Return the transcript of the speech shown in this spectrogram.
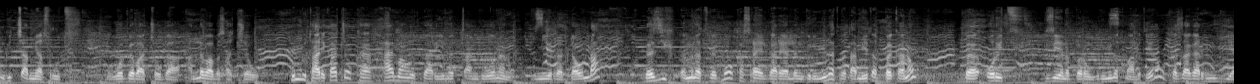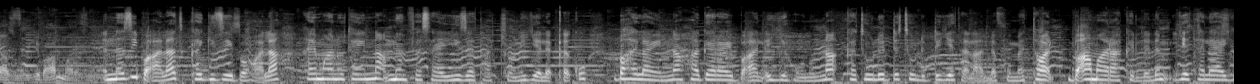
እንግጫ የሚያስሩት ወገባቸው ጋር አለባበሳቸው፣ ሁሉ ታሪካቸው ከሃይማኖት ጋር የመጣ እንደሆነ ነው የሚረዳውና በዚህ እምነት ደግሞ ከእስራኤል ጋር ያለን ግንኙነት በጣም የጠበቀ ነው። በኦሪት ጊዜ የነበረውን ግንኙነት ማለት ነው። ከዛ ጋር የሚያያዝ ነው ይሄ በዓል ማለት ነው። እነዚህ በዓላት ከጊዜ በኋላ ሃይማኖታዊና መንፈሳዊ ይዘታቸውን እየለቀቁ ባህላዊና ሀገራዊ በዓል እየሆኑና ከትውልድ ትውልድ እየተላለፉ መጥተዋል። በአማራ ክልልም የተለያዩ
